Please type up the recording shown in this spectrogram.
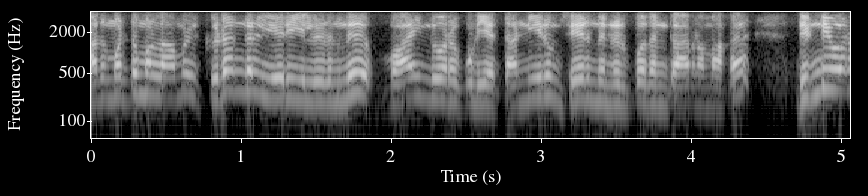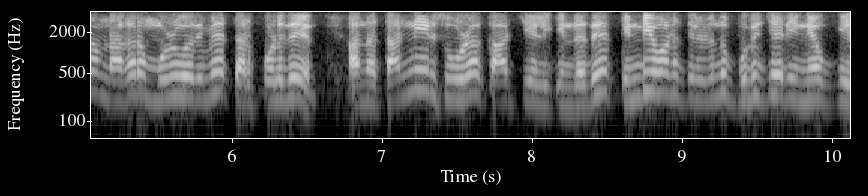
அது மட்டுமல்லாமல் கிடங்கல் ஏரியிலிருந்து வாய்ந்து வரக்கூடிய தண்ணீரும் சேர்ந்து நிற்பதன் காரணமாக திண்டிவனம் நகரம் முழுவதுமே தற்பொழுது அந்த தண்ணீர் சூழ காட்சியளிக்கின்றது. திண்டிவனத்திலிருந்து புதுச்சேரி நோக்கி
